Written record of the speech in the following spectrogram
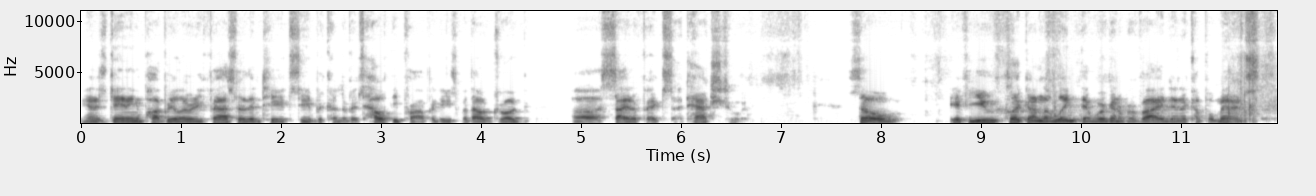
and is gaining popularity faster than THC because of its healthy properties without drug uh, side effects attached to it. So, if you click on the link that we're going to provide in a couple minutes,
